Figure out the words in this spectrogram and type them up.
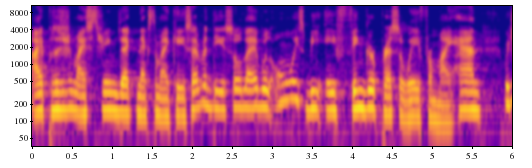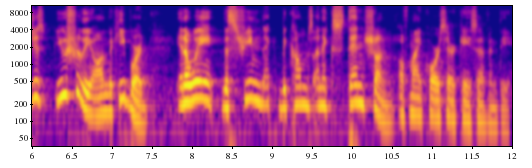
I position my Stream Deck next to my K70 so that it would always be a finger press away from my hand, which is usually on the keyboard. In a way, the Stream Deck becomes an extension of my Corsair K70.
